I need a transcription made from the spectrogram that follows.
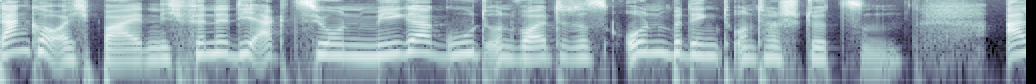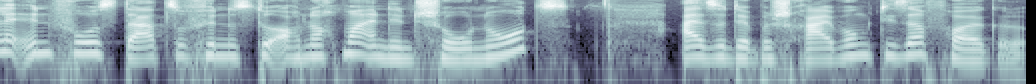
Danke euch beiden. Ich finde die Aktion mega gut und wollte das unbedingt unterstützen. Alle Infos dazu findest du auch nochmal in den Show Notes, also der Beschreibung dieser Folge.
